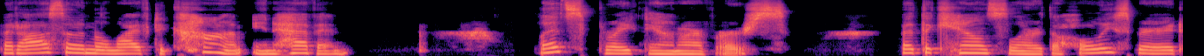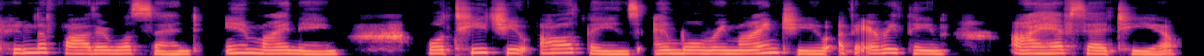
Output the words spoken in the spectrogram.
but also in the life to come in heaven. Let's break down our verse. But the counselor, the Holy Spirit, whom the Father will send in my name, will teach you all things and will remind you of everything I have said to you.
